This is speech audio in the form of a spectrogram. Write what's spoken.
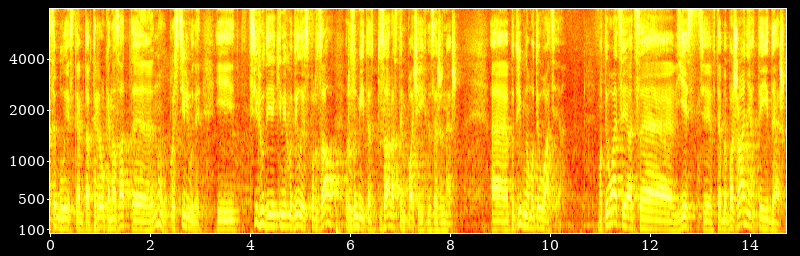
Це були, скажімо так, три роки назад е, ну, прості люди. І ці люди, які не ходили в спортзал, розумієте, зараз тим паче їх не заженеш. Е, потрібна мотивація. Мотивація це є в тебе бажання, ти йдеш.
